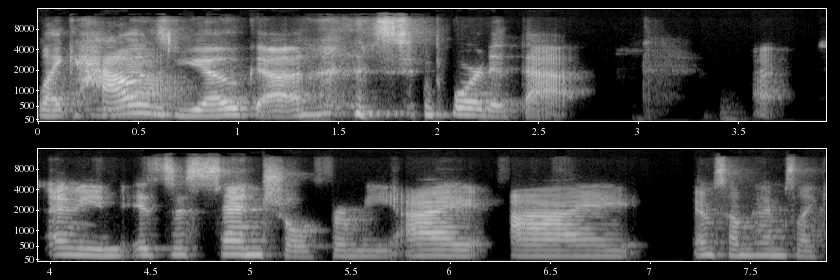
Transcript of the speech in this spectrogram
like how's yeah. yoga supported that I mean, it's essential for me. I I am sometimes like,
